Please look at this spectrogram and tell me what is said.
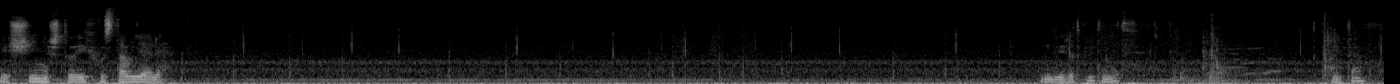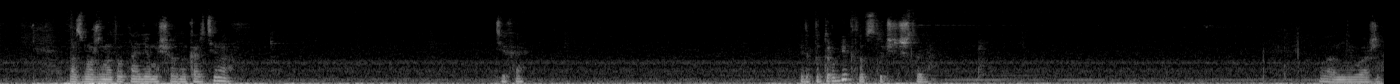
И ощущение, что их выставляли. Дверь открыта, нет? Открыта. Возможно, мы тут найдем еще одну картину. Тихо. Это по трубе кто-то стучит, что ли? Ладно, не важно.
